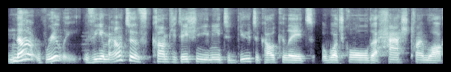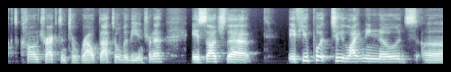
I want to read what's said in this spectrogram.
Not really. The amount of computation you need to do to calculate what's called a hash time-locked contract and to route that over the internet is such that if you put two Lightning nodes uh,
